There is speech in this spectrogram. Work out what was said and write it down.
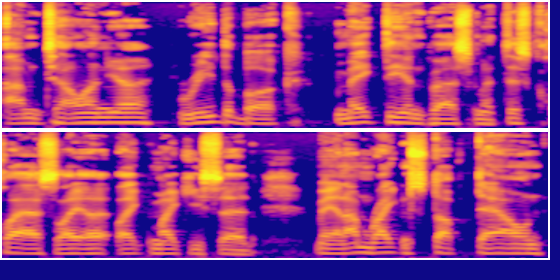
I'm telling you, read the book, make the investment. This class, like uh, like Mikey said, man, I'm writing stuff down,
